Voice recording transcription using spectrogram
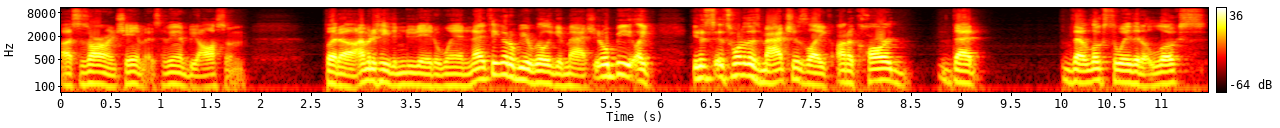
uh, Cesaro and Sheamus? I think that'd be awesome. But uh, I'm gonna take the New Day to win, and I think it'll be a really good match. It'll be like it's it's one of those matches like on a card that that looks the way that it looks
